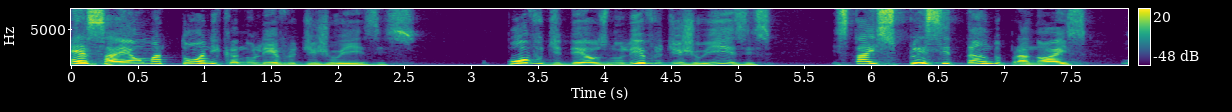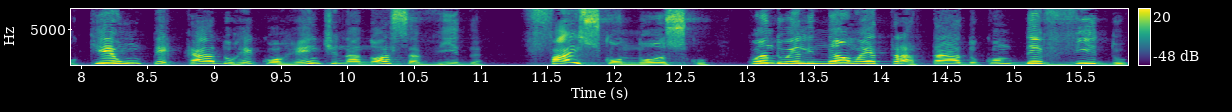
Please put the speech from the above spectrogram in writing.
Essa é uma tônica no livro de Juízes. O povo de Deus, no livro de Juízes, está explicitando para nós o que um pecado recorrente na nossa vida faz conosco quando ele não é tratado com devido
